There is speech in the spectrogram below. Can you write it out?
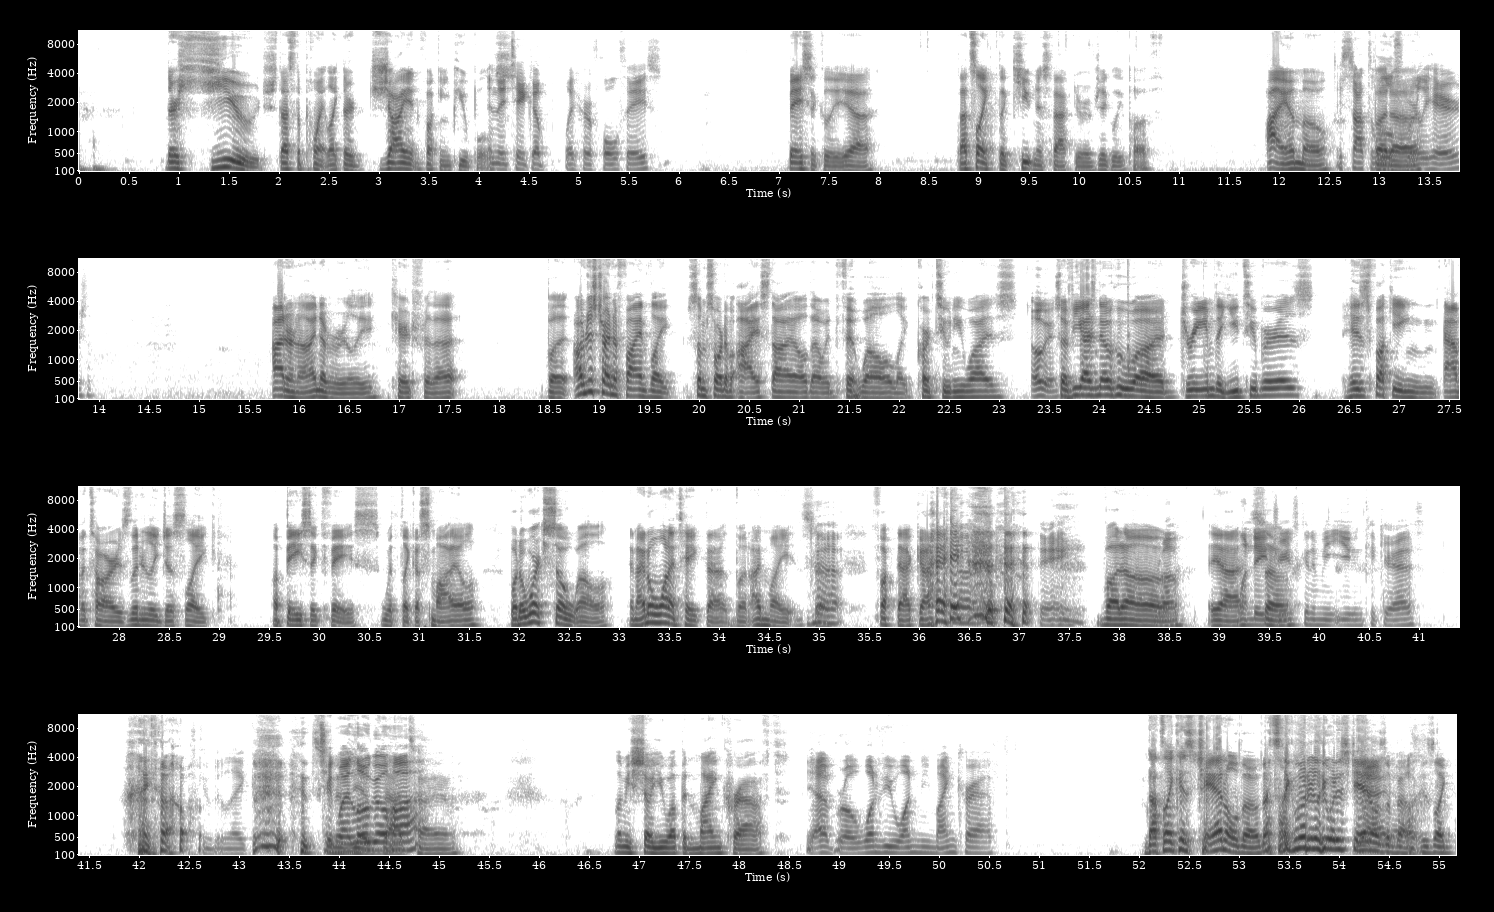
they're huge. That's the point. Like they're giant fucking pupils. And they take up like her whole face. basically, yeah. That's like the cuteness factor of Jigglypuff. IMO. It's not the But, little uh, swirly hairs. I don't know. I never really cared for that. But I'm just trying to find like some sort of eye style that would fit well, like cartoony wise. Okay. So if you guys know who uh, Dream the YouTuber is, his fucking avatar is literally just like a basic face with like a smile, but it works so well. And I don't want to take that, but I might. So fuck that guy. Dang. but um, Rough. yeah. One day so, Dream's gonna meet you and kick your ass. I know. It's Gonna be like, Check my logo, huh? time. Let me show you up in Minecraft. yeah, bro, one v one me Minecraft. That's like his channel, though. That's like literally what his Yeah, channel's I know. about. Is like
